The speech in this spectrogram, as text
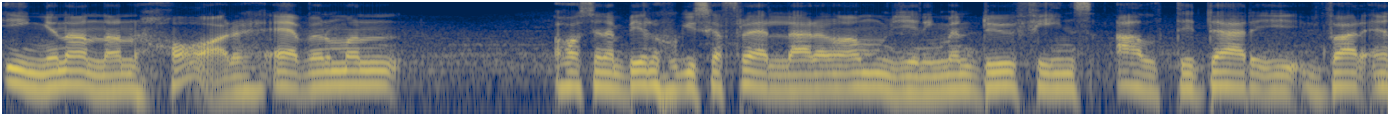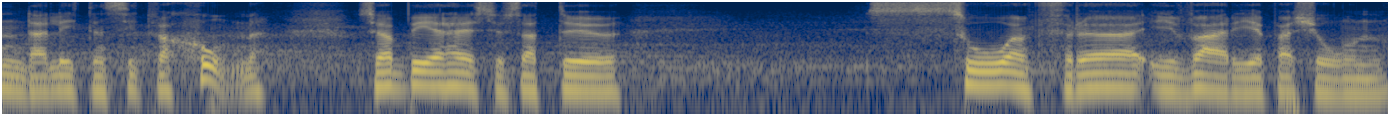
ingen annan har. Även om man har sina biologiska föräldrar och omgivning men du finns alltid där i varenda liten situation. Så jag ber Herre Jesus att du så en frö i varje person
